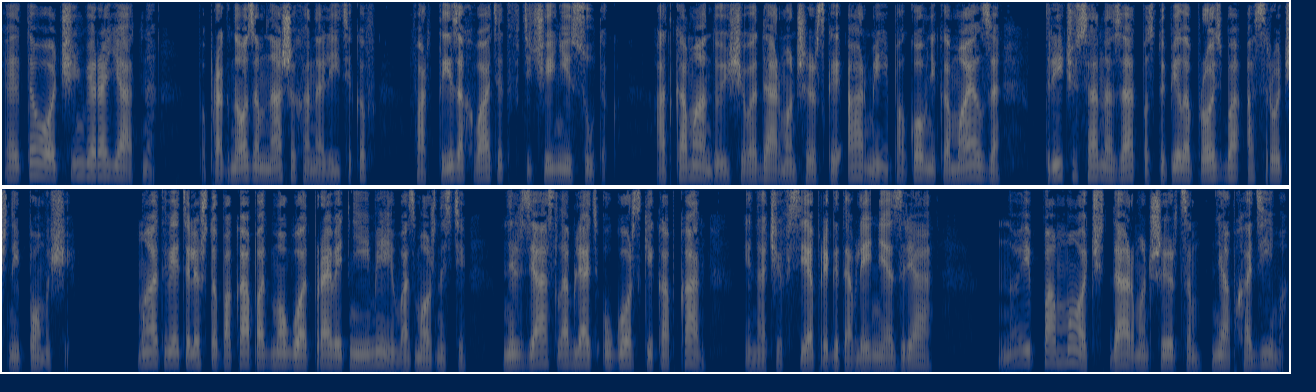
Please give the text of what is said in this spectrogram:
Это очень вероятно. По прогнозам наших аналитиков, форты захватят в течение суток. От командующего Дармонширской армией полковника Майлза три часа назад поступила просьба о срочной помощи. Мы ответили, что пока подмогу отправить не имеем возможности. Нельзя ослаблять угорский капкан, иначе все приготовления зря. Но и помочь дармонширцам необходимо.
